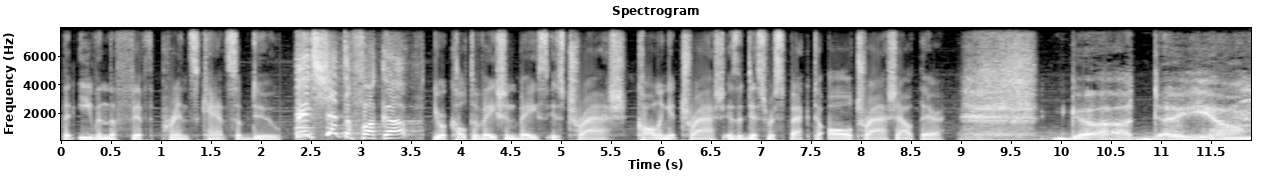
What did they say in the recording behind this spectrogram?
that even the fifth prince can't subdue. Bitch, shut the fuck up! Your cultivation base is trash. Calling it trash is a disrespect to all trash out there. god damn.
